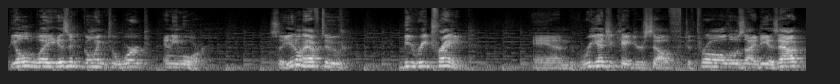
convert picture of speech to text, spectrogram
the old way isn't going to work anymore. So you don't have to be retrained and re educate yourself to throw all those ideas out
